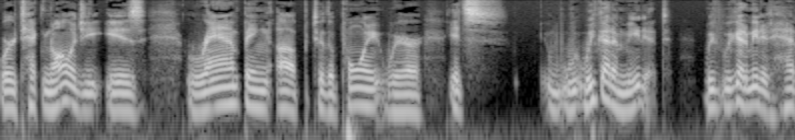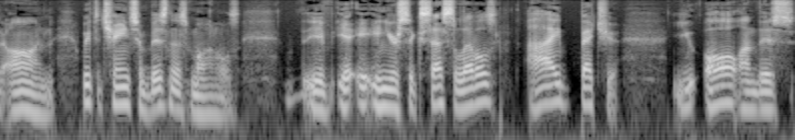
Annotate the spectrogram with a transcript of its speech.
where technology is ramping up to the point where it's, we've got to meet it. We've, we've got to meet it head on. We have to change some business models. If, in your success levels, I bet you, you all on this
